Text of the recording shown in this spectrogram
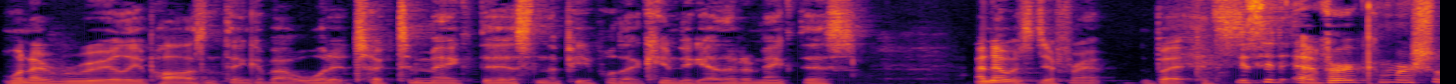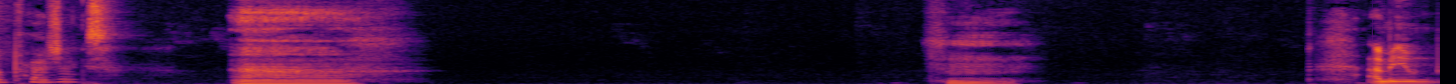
when I really pause and think about what it took to make this and the people that came together to make this. I know it's different, but it's Is it ever commercial projects? uh hmm. I mean,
